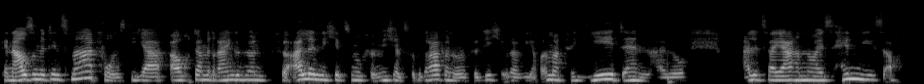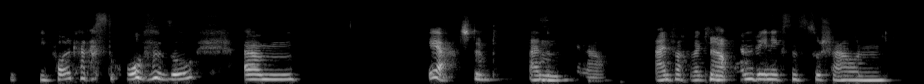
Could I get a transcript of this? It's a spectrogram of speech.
Genauso mit den Smartphones, die ja auch damit reingehören für alle, nicht jetzt nur für mich als Fotografin oder für dich oder wie auch immer, für jeden. Also alle zwei Jahre ein neues Handy ist auch die Vollkatastrophe so. Ähm, ja. Stimmt. Also mhm. genau. Einfach wirklich ja. dann wenigstens zu schauen,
